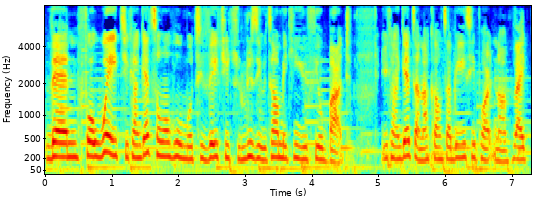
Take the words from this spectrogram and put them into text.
Then for weight you can get someone who will motivate you to lose it without making you feel bad you can get an accountability partner. Like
